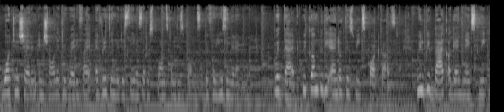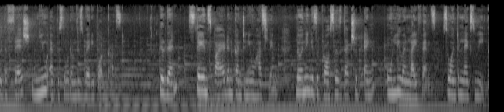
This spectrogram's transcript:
what you share and ensure that you verify everything you receive as a response from these bots before using it anywhere. With that, we come to the end of this week's podcast. We'll be back again next week with a fresh, new episode on this very podcast. Till then, stay inspired and continue hustling. Learning is a process that should end only when life ends. So, until next week,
